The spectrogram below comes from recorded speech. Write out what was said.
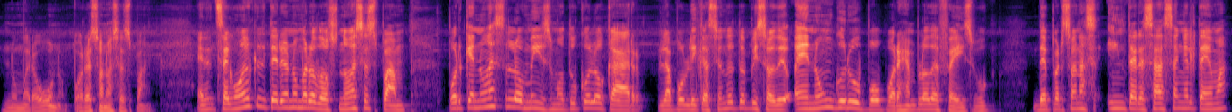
Número uno, por eso no es spam. según el criterio número dos, no es spam porque no es lo mismo tú colocar la publicación de tu episodio en un grupo, por ejemplo, de Facebook, de personas interesadas en el tema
